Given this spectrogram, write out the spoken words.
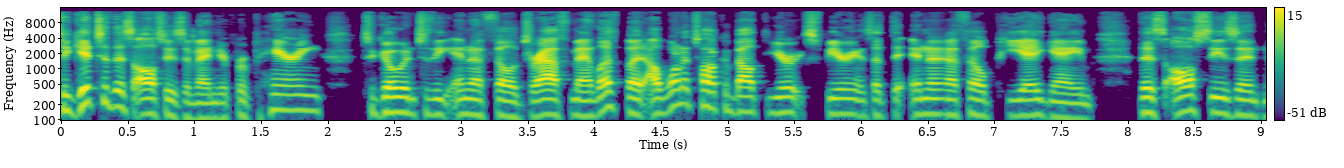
to get to this offseason, man, you're preparing to go into the NFL draft, man. Let's, but I want to talk about your experience at the NFLPA game this offseason.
